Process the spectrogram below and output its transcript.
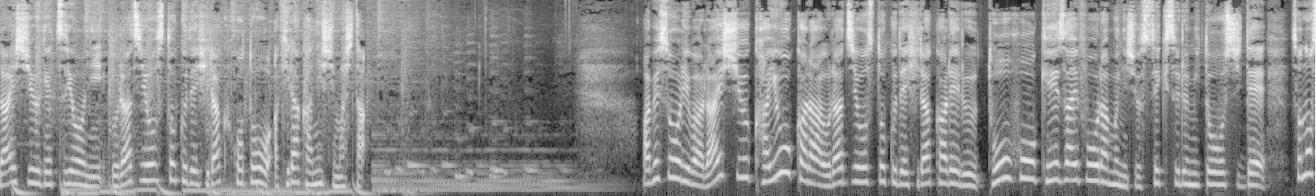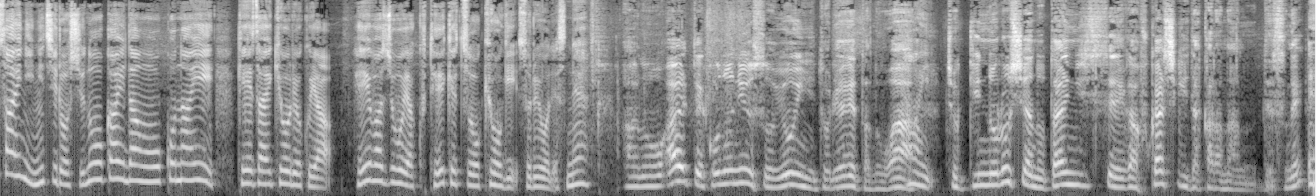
来週月曜にウラジオストクで開くことを明らかにしました安倍総理は来週火曜からウラジオストクで開かれる東方経済フォーラムに出席する見通しで、その際に日露首脳会談を行い、経済協力や平和条約締結を協議するようですね。あの、あえてこのニュースを4位に取り上げたのは、はい直近のロシアの対日姿勢が不可思議だからなんですね。え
